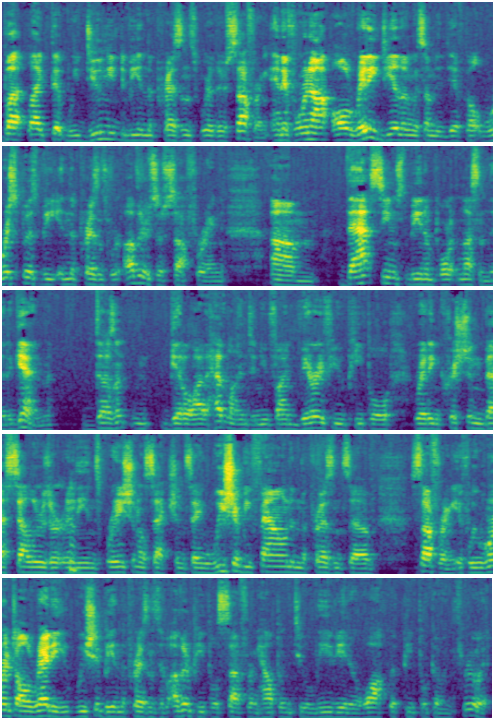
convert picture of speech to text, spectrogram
but like that we do need to be in the presence where they're suffering. And if we're not already dealing with something difficult, we're supposed to be in the presence where others are suffering. Um, that seems to be an important lesson that again doesn't get a lot of headlines and you find very few people writing christian bestsellers or in the inspirational section saying we should be found in the presence of suffering. If we weren't already we should be in the presence of other people suffering helping to alleviate or walk with people going through it.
